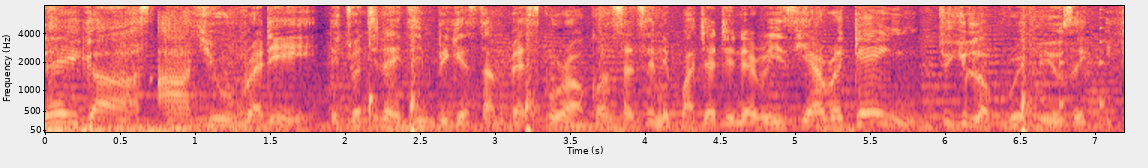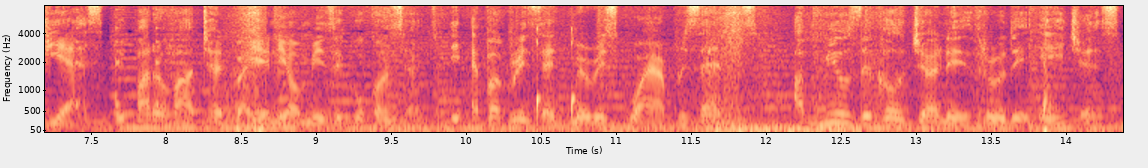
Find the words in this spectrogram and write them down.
Lagos, are you ready? The 2019 biggest and best choral concert in Ipaja Deanery is here again. Do you love great music? If yes, be part of our third biennial musical concert. The Evergreen St. Mary's Choir presents a musical journey through the ages,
